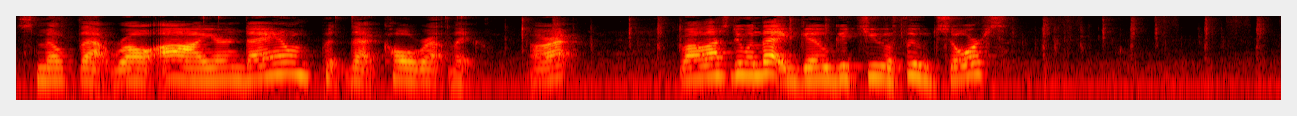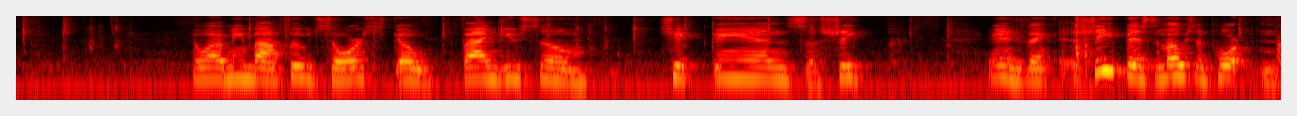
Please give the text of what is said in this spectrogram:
smelt that raw iron down. Put that coal right there. Alright, while that's doing that, go get you a food source. know what I mean by food source? Go find you some chickens, a sheep, anything. Sheep is the most important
